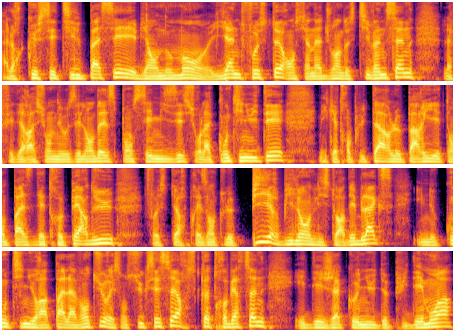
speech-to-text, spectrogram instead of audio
Alors que s'est-il passé? Eh bien, en nommant Ian Foster, ancien adjoint de Stevenson, la fédération néo-zélandaise pensait miser sur la continuité, mais quatre ans plus tard, le pari est en passe d'être perdu. Foster présente le pire bilan de l'histoire des Blacks. Il ne continuera pas l'aventure et son successeur, Scott Robertson, est déjà connu depuis des mois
